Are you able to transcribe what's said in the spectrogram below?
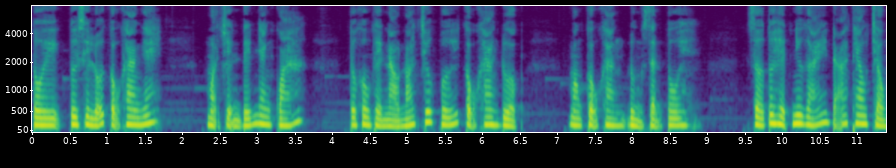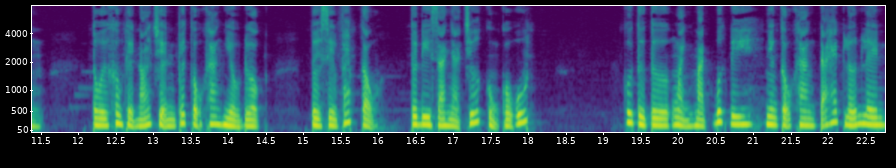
Tôi, tôi xin lỗi cậu Khang nhé. Mọi chuyện đến nhanh quá. Tôi không thể nào nói trước với cậu Khang được. Mong cậu Khang đừng giận tôi. Giờ tôi hệt như gái đã theo chồng. Tôi không thể nói chuyện với cậu Khang nhiều được. Tôi xin phép cậu, tôi đi ra nhà trước cùng cô út. Cô từ từ ngoảnh mặt bước đi nhưng cậu Khang đã hét lớn lên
